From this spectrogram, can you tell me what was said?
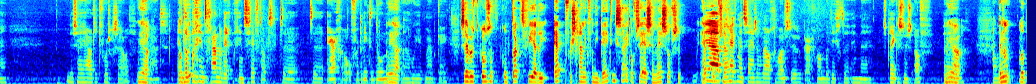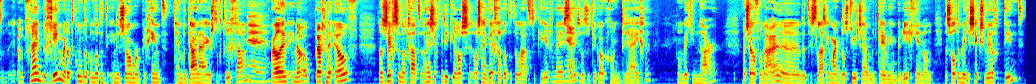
dus hij houdt het voor zichzelf, Ja. En dat begint gaandeweg, begint Sef dat te, te ergeren of verdriet te doen. Ja. Of eh, hoe je het maar bekijkt. Ze hebben constant contact via die app, waarschijnlijk van die datingsite. Of ze sms of ze app ja, op zo. een gegeven moment zijn ze wel gewoon, sturen ze elkaar gewoon berichten en eh, spreken ze dus af. Eh, Ja. en dan, wat, vrij in het begin, maar dat komt ook omdat het in de zomer begint en we daarna eerst nog teruggaan. ja, ja, ja. Maar alleen in, op pagina 11, dan zegt ze, dan gaat, hij zegt iedere keer als, als hij weggaat dat het de laatste keer geweest Ja. is. Dat is natuurlijk ook gewoon dreigen. Een beetje naar. Maar zo van, nou, eh, dat is de laatste keer. Maar dan stuurt zij hem meteen weer een berichtje. En dan dat is altijd een beetje seksueel getint.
